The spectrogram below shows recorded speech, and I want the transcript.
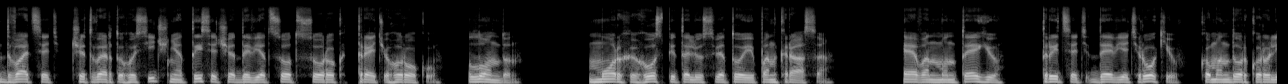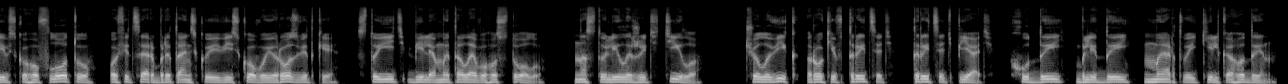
24 січня 1943 року. Лондон. Морг госпіталю Святої Панкраса. Еван Монтегю, 39 років, командор Королівського флоту, офіцер британської військової розвідки, стоїть біля металевого столу. На столі лежить тіло. Чоловік років 30-35, худий, блідий, мертвий кілька годин.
